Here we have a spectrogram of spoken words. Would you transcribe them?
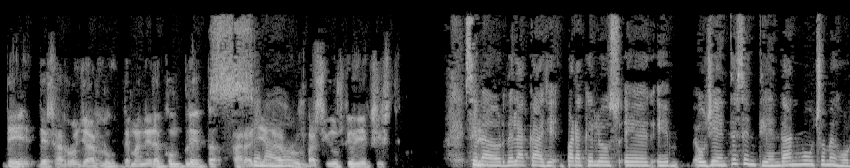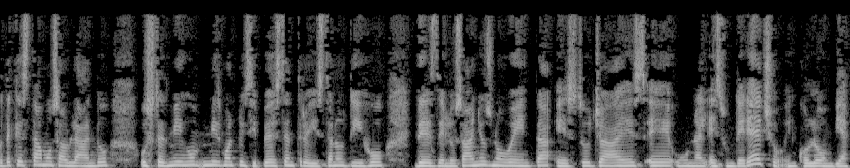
de desarrollarlo de manera completa para llenar los vacíos que hoy existen. Senador de la calle, para que los eh, eh, oyentes entiendan mucho mejor de qué estamos hablando, usted mismo, mismo, al principio de esta entrevista nos dijo, desde los años 90 esto ya es, eh, es un derecho en Colombia.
